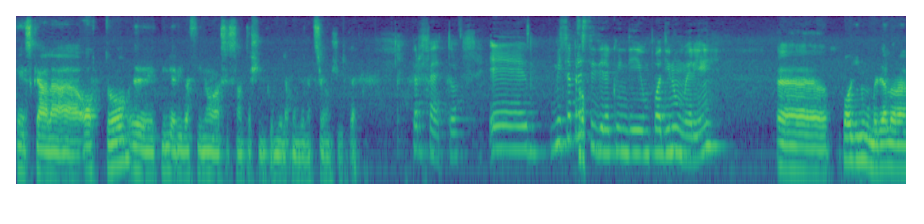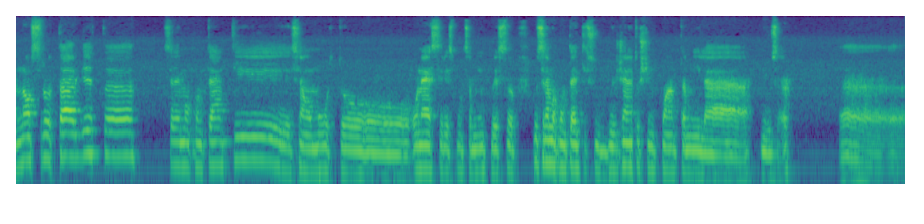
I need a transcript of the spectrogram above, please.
in scala 8 e quindi arriva fino a 65.000 combinazioni circa. Perfetto. E mi sapresti dire quindi un po' di numeri? Eh, un po' di numeri. Allora, il nostro target, eh, saremo contenti, siamo molto onesti e responsabili in questo, noi saremo contenti su 250.000 user, eh,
